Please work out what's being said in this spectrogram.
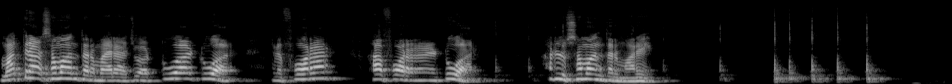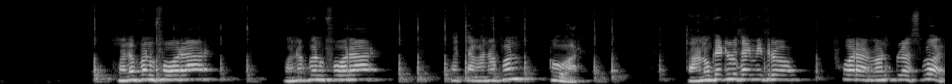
માત્ર આ સમાંતર માર્યા જો ટુ આર ટુ આર અને ફોર આર આ ફોર આર અને ટુ આર આટલું સમાંતર મારે one upon four R one upon four R વત્તા વન અપન ટુ આર તો આનું કેટલું થાય મિત્રો? Four R one plus one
